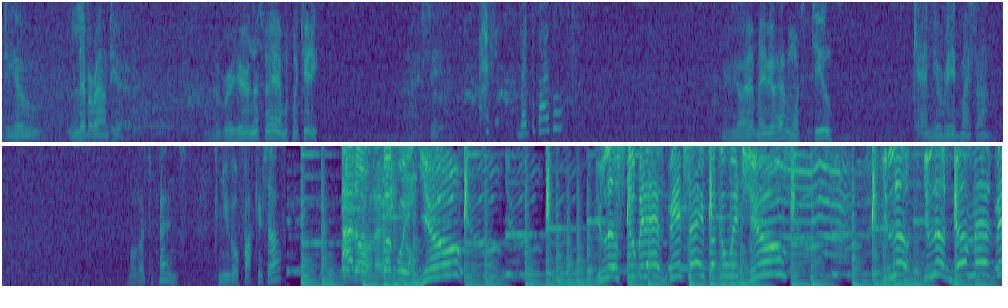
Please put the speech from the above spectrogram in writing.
Do you live around here? I live right here in this van with my kitty. I see. Have you read the Bible? Maybe I have, maybe I haven't. What's it to you? Can you read, my son? Well, that depends. Can you go fuck yourself? I don't fuck with you. You little stupid ass bitch, I ain't fucking with you. Little, you little dumb ass bitch.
